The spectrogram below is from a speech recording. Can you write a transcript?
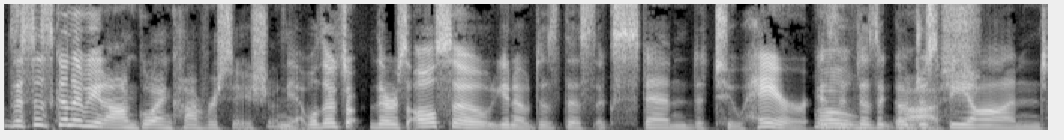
This is going to be an ongoing conversation. Yeah. Well, there's there's also, you know, does this extend to hair? Is Oh, it does it go gosh. just beyond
